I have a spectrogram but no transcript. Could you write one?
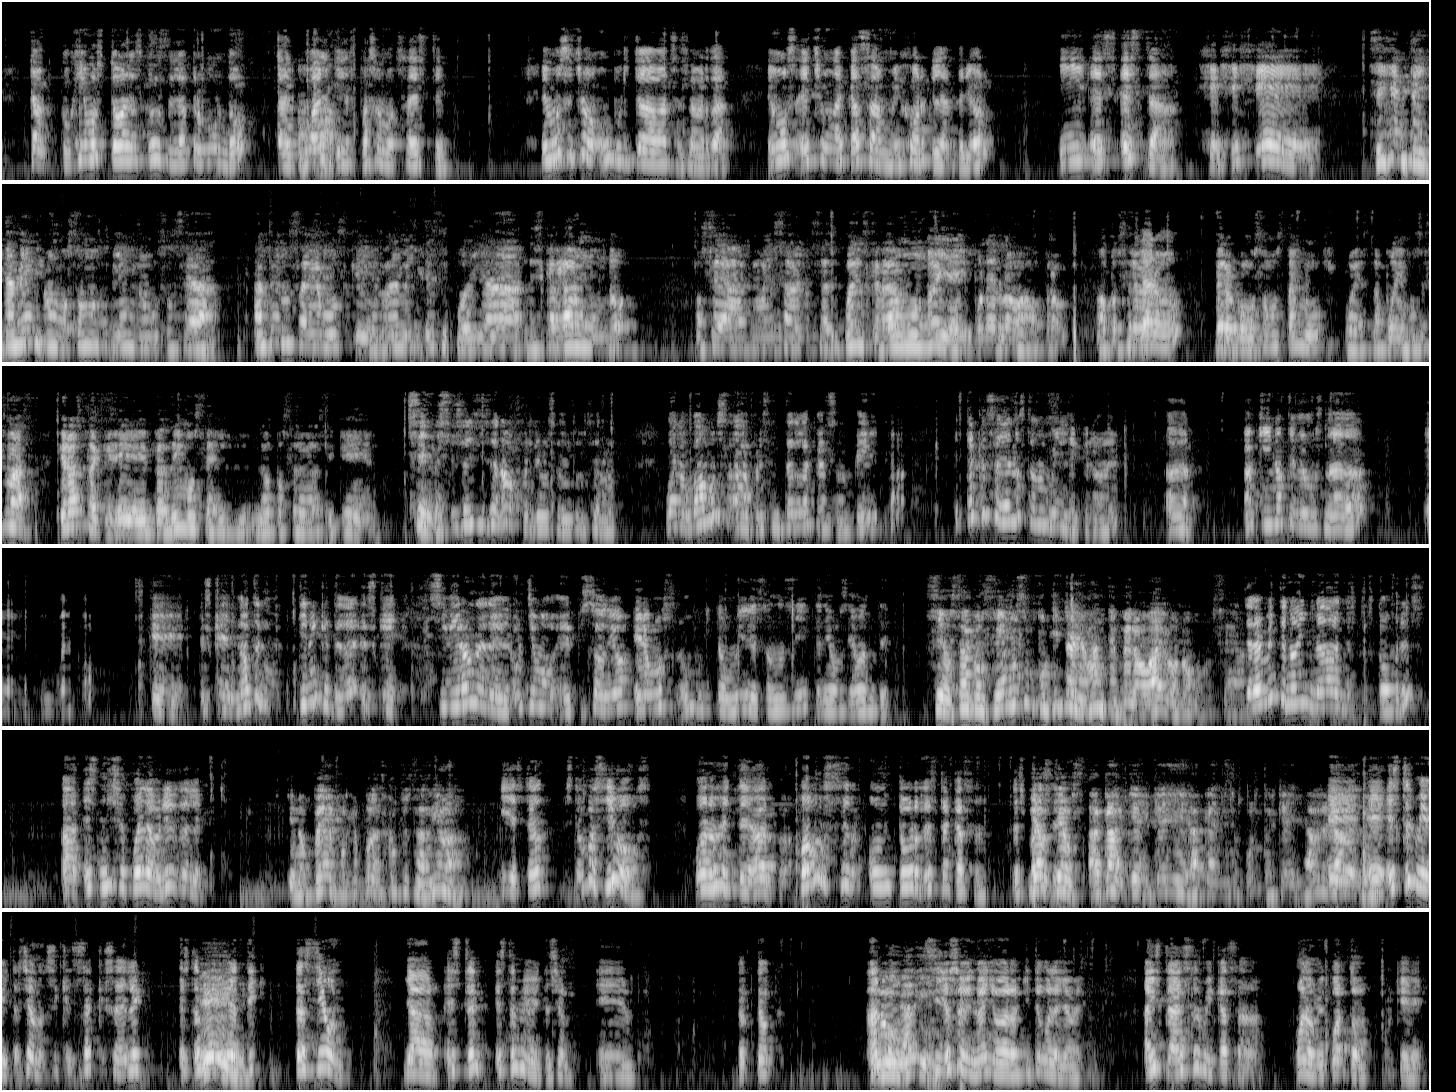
cogimos todas las cosas del otro mundo, tal cual, Ajá. y las pasamos a este. Hemos hecho un poquito de avances, la verdad. Hemos hecho una casa mejor que la anterior. Y es esta. Jejeje. Sí, gente, y también como somos bien noobs, o sea, antes no sabíamos que realmente se podía descargar un mundo. O sea, como ya saben, o sea, se puede descargar un mundo y de ahí ponerlo a otro, a otro server. Claro. Pero como somos tan noobs, pues no pudimos. Es más, creo hasta que eh, perdimos el, el otro server, así que... Sí, si soy sincero, perdimos el otro server. Bueno, vamos a presentar la casa, ¿ok? Esta casa ya no es tan humilde, creo, ¿eh? A ver, aquí no tenemos nada. eh, un hueco. Es que, es que no ten- tienen que tener, es que si vieron en el último episodio, éramos un poquito humildes, aún así, teníamos diamante. Sí, o sea, conseguimos un poquito de diamante, pero algo, ¿no? O sea, Literalmente no hay nada en estos cofres. Ah, es, ni se puede abrir, dale. que no pegue, ¿por qué pones cofres arriba? Y están, están vacíos. Bueno, gente, a ver, vamos a hacer un tour de esta casa. ¿Les Ya, parece? Dios, acá, ¿qué, qué hay acá en esa puerta? ¿Qué hay? Abre, Eh, abre. eh, esta es mi habitación, así que sáquese de Esta es Eh. mi habitación. Ya, este, esta es mi habitación. Eh, toc, toc. Ah, No no, nadie. sí, yo soy el dueño, a ver, aquí tengo la llave. Ahí está, esta es mi casa. Bueno, mi cuarto, porque...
